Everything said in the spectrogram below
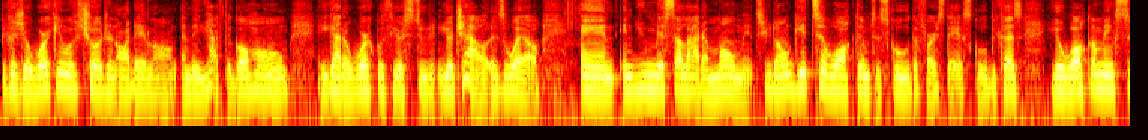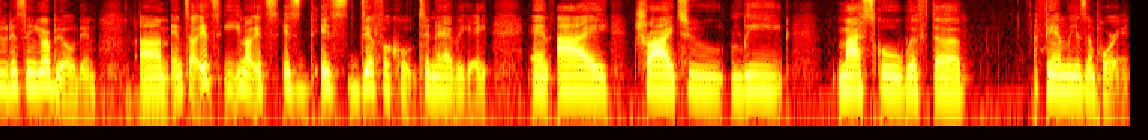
because you're working with children all day long and then you have to go home and you got to work with your student your child as well. And and you miss a lot of moments. You don't get to walk them to school the first day of school because you're welcoming students in your building. Um, and so it's you know it's it's it's difficult to navigate. And I try to lead my school with the family is important.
